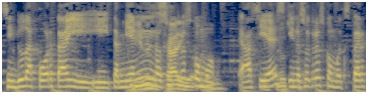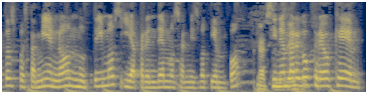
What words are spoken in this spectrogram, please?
sin duda aporta y, y también nosotros como, así es, y nosotros como expertos pues también, ¿no? Nutrimos y aprendemos al mismo tiempo. Sin embargo, creo que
